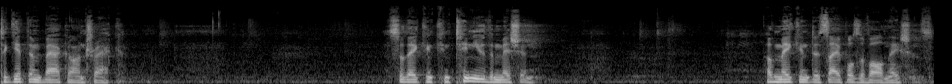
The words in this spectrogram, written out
to get them back on track so they can continue the mission of making disciples of all nations.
